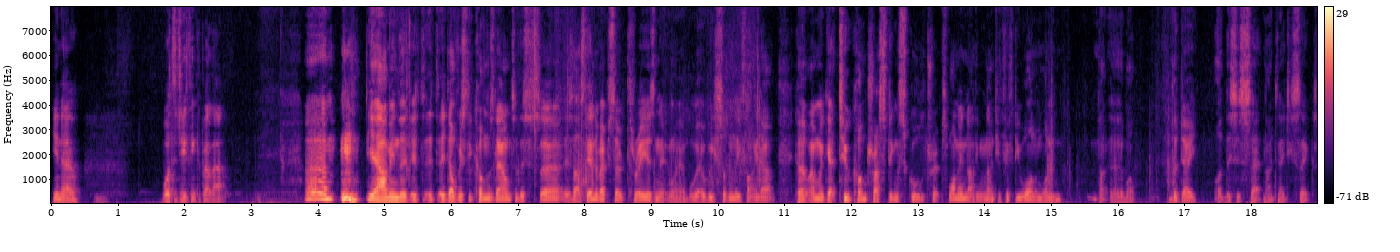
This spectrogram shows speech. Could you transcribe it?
You know. Hmm. What did you think about that? Um, yeah, I mean, it, it, it obviously comes down to this. Uh, that's the end of episode three, isn't it? Where, where we suddenly find out, and we get two contrasting school trips. One in I think 1951, and one in uh, well, the day this is set, 1986.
